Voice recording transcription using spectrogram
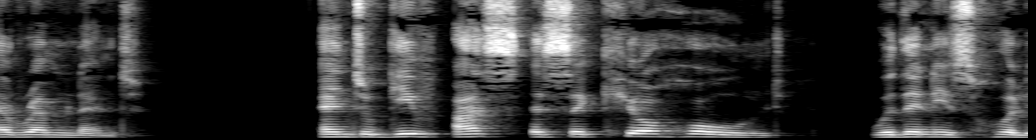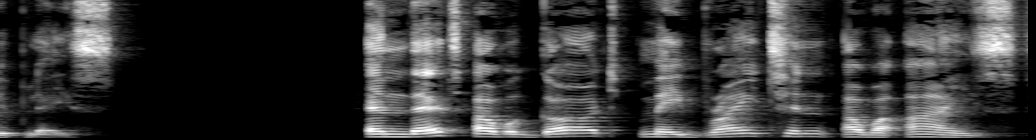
a remnant and to give us a secure hold within his holy place. And that our God may brighten our eyes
